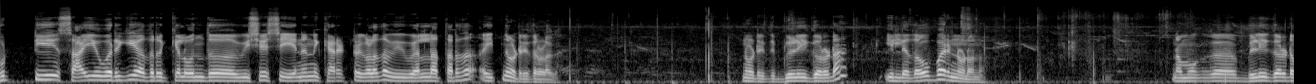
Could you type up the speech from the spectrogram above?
ಹುಟ್ಟಿ ಸಾಯುವವರೆಗೆ ಅದರ ಕೆಲವೊಂದು ವಿಶೇಷ ಏನೇನು ಕ್ಯಾರೆಕ್ಟರ್ಗಳದಾವೆ ಇವೆಲ್ಲ ಥರದ ಐತಿ ನೋಡ್ರಿ ಇದ್ರೊಳಗೆ. ನೋಡ್ರಿ ಇದು ಬಿಳಿ ಗರುಡ ಇಲ್ಲಿ ಅದಾವ ಬರ್ರಿ ನೋಡೋಣ. ನಮಗೆ ಬಿಳಿ ಗರುಡ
